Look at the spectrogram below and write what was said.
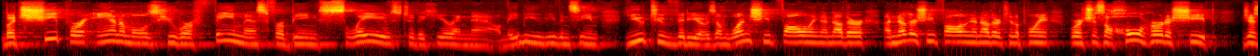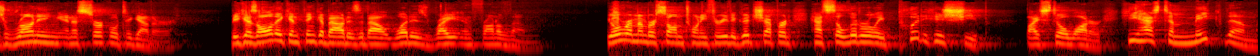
But sheep were animals who were famous for being slaves to the here and now. Maybe you've even seen YouTube videos of one sheep following another, another sheep following another, to the point where it's just a whole herd of sheep just running in a circle together because all they can think about is about what is right in front of them. You'll remember Psalm 23 the Good Shepherd has to literally put his sheep by still water, he has to make them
